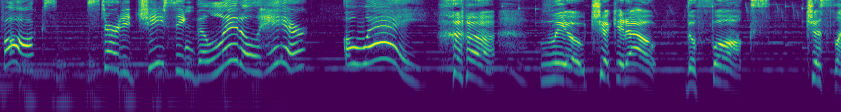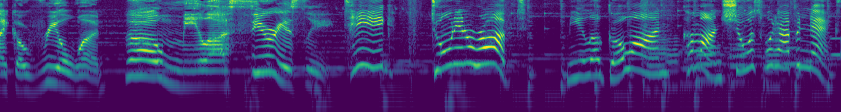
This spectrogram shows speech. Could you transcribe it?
fox started chasing the little hare away. Leo, check it out. The fox. Just like a real one. Oh, Mila, seriously. Tig, don't interrupt. Mila, go on. Come on, show us what happened next.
